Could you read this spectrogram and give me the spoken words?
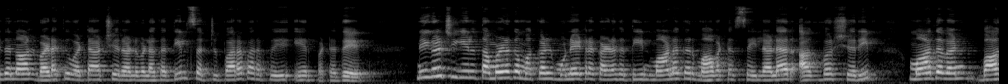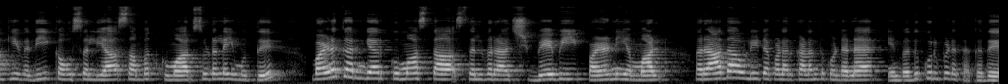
இதனால் வடக்கு வட்டாட்சியர் அலுவலகத்தில் சற்று பரபரப்பு ஏற்பட்டது. நிகழ்ச்சியில் தமிழக மக்கள் முன்னேற்ற கழகத்தின் மாநகர் மாவட்ட செயலாளர் அக்பர் ஷெரீப் மாதவன் பாக்யவதி கௌசல்யா சம்பத்குமார் சுடலைமுத்து வழக்கறிஞர் குமாஸ்தா செல்வராஜ் பேபி பழனியம்மாள் ராதா உள்ளிட்ட பலர் கலந்து கொண்டனர் என்பது குறிப்பிடத்தக்கது.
